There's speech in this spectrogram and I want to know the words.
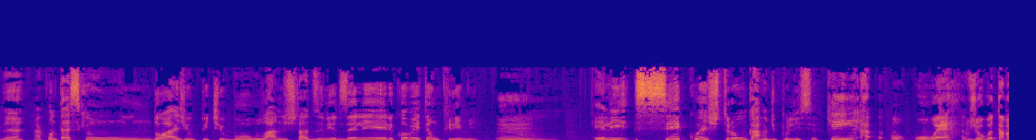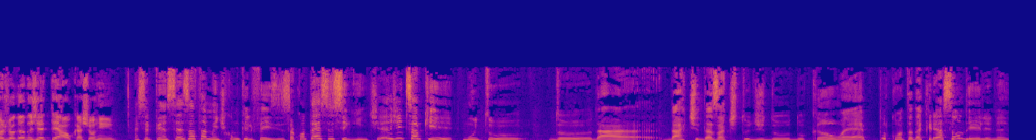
né? Acontece que um, um doge, um pitbull lá nos Estados Unidos, ele, ele cometeu um crime. Hum ele sequestrou um carro de polícia. Que ué, jogou, tava jogando GTA o cachorrinho. Aí você pensa exatamente como que ele fez isso. Acontece o seguinte, a gente sabe que muito do, da, da, das atitudes do, do cão é por conta da criação dele, né?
